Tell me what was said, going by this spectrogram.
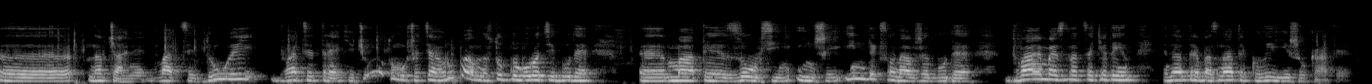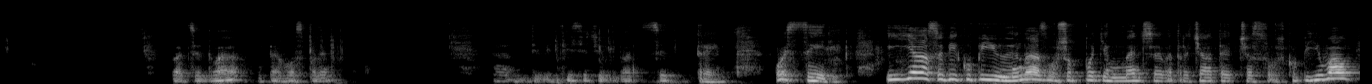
е, навчання 22-23. Чому? Тому що ця група в наступному році буде е, мати зовсім інший індекс, вона вже буде 2МС21, і нам треба знати, коли її шукати. 22, та господи, е, 2023. Ось цей рік. І я собі копіюю назву, щоб потім менше витрачати часу. Скопіював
